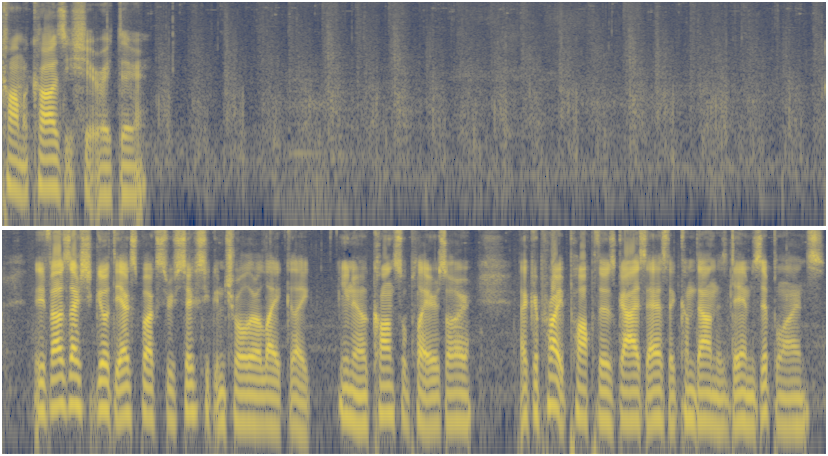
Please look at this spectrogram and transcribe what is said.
Kamikaze shit right there. If I was actually go with the Xbox 360 controller, like like you know console players are, I could probably pop those guys as they come down these damn zip lines.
